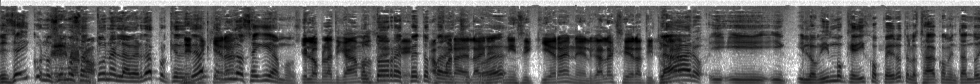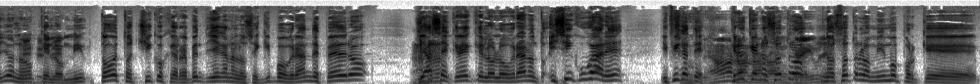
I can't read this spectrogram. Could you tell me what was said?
Desde ahí conocemos a Antuna, la verdad, porque desde antes ni lo seguíamos. Y lo platicábamos. Con todo eh, respeto para el aire, ¿eh? Ni siquiera en el Galaxy era titular. Claro, y, y, lo mismo que dijo Pedro, te lo estaba comentando yo, ¿no? que todos estos chicos que de repente llegan a los equipos grandes, Pedro, ya se cree que lo lograron. Y sin jugar, ¿eh? Y fíjate, creo que nosotros, nosotros lo mismo porque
